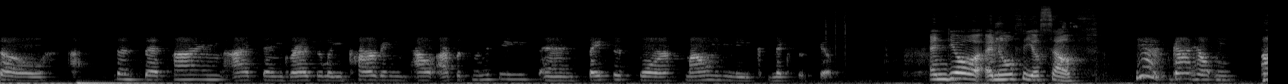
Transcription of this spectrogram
So since that time, I've been gradually carving out opportunities and spaces for my own unique mix of skills. And you're an author yourself. Yes, God help me. Um,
